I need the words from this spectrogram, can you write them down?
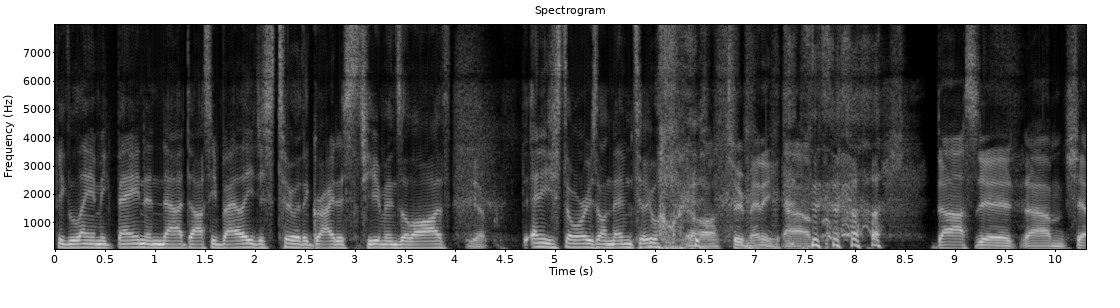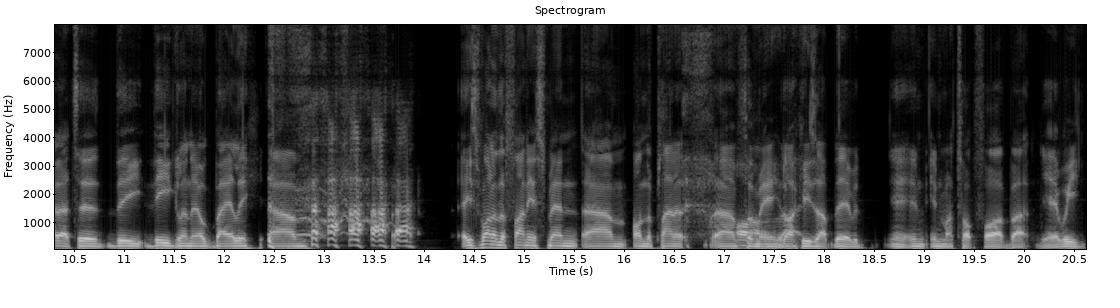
big Liam McBean and uh, Darcy Bailey, just two of the greatest humans alive. Yep. Any stories on them too? oh, too many. Um, yeah. Um, shout out to the the Glenelg Bailey. Um, he's one of the funniest men um, on the planet uh, for oh, me. Right. Like he's up there with yeah, in, in my top five. But yeah, we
